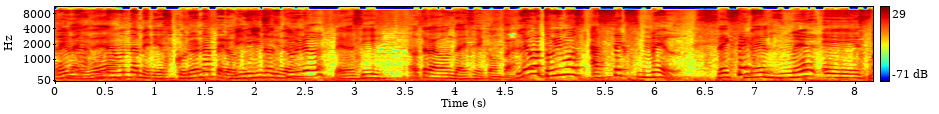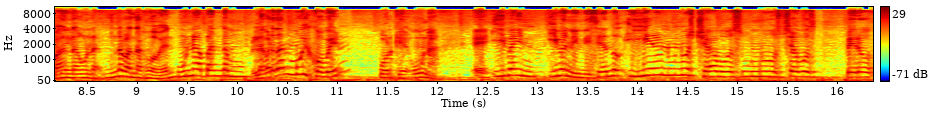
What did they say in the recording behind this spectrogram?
Trae una, onda medio oscurona, pero bien oscuro, pero sí, otra onda ese compa. Luego tuvimos a Sex Mel. Sex Mel. este, Banda, una, una banda joven. una banda, la verdad, muy joven, porque una, eh, iban, iban iniciando y eran unos chavos, unos chavos, pero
